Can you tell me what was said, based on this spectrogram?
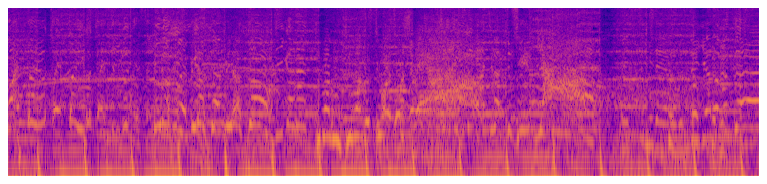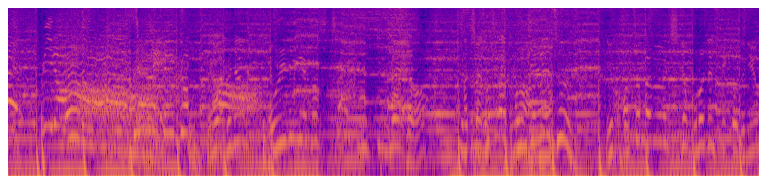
왔어요. 됐어. 이거 됐어. 이거 됐어. 밀었어요, 밀었어요, 밀었어. 이거는 주바구 주바구 주바구 조심해요. 자, 이거 마지막 조심. 야! 됐습니다, 여러분들. 여러분들 밀었어. 대한민국. 그냥 볼 링에서 스트라이크 느낌이죠. 하지만 문제는 순. 이거 거점 밟으면 진짜 무너질 수 있거든요.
